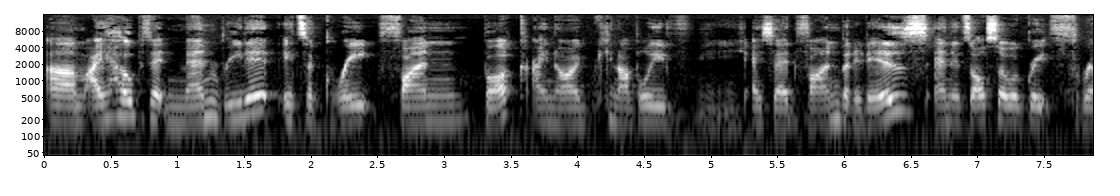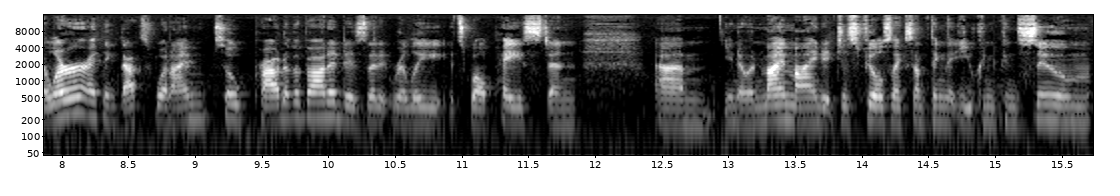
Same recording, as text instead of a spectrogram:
um, I hope that men read it. It's a great, fun book. I know I cannot believe I said fun, but it is, and it's also a great thriller. I think that's what I'm so proud of about it is that it really it's well paced and. Um, you know, in my mind, it just feels like something that you can consume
